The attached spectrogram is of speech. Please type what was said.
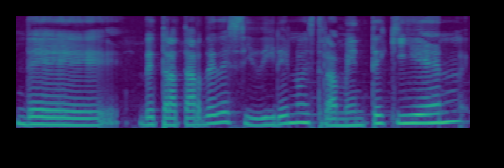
de, de tratar de decidir en nuestra mente quién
